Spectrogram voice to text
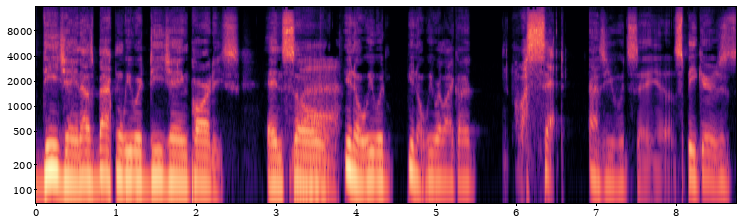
DJing. That was back when we were DJing parties. And so, Wow. you know, we would, you know, we were like a, a set, as you would say, you know, speakers,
